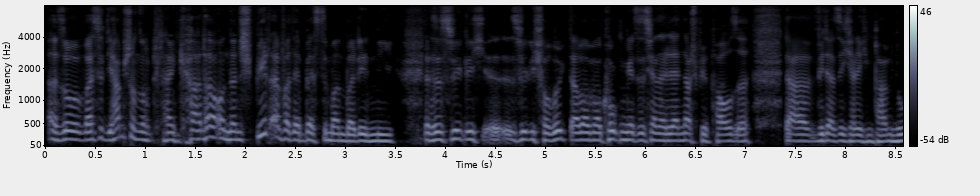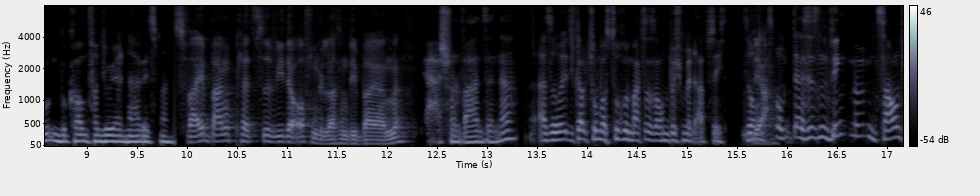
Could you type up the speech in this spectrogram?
Also, weißt du, die haben schon so einen kleinen Kader und dann spielt einfach der beste Mann bei denen nie. Das ist wirklich, äh, ist wirklich verrückt, aber mal gucken, jetzt ist ja eine Länderspielpause. Da wird er sicherlich ein paar Minuten bekommen von Julian Nagelsmann. Zwei Bankplätze wieder offen gelassen, die Bayern, ne? Ja, schon Wahnsinn, ne? Also, ich glaube, Thomas Tuchel macht das auch ein bisschen mit Absicht. So, ja. und das ist ein Wink mit dem Zaun.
